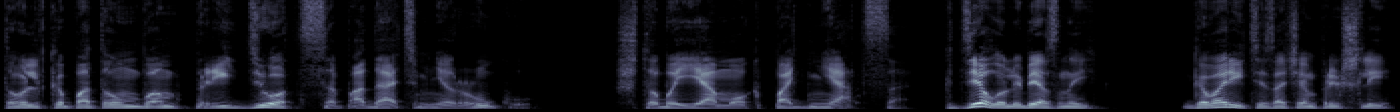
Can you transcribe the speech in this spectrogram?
«Только потом вам придется подать мне руку, чтобы я мог подняться». «К делу, любезный! Говорите, зачем пришли?»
